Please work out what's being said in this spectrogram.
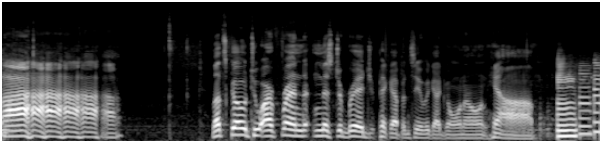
Let's go to our friend Mr. Bridge pickup and see what we got going on. Yeah.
